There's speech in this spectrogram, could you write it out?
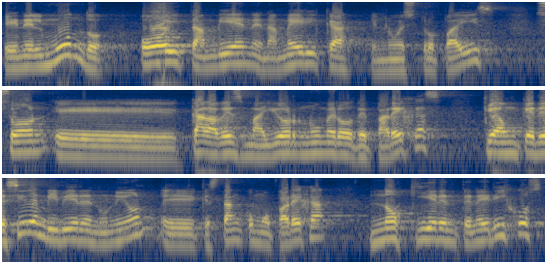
en el mundo. Hoy también en América, en nuestro país, son eh, cada vez mayor número de parejas que aunque deciden vivir en unión, eh, que están como pareja, no quieren tener hijos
